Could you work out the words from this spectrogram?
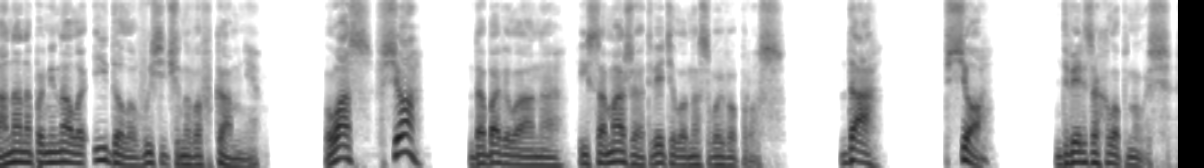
Она напоминала идола, высеченного в камне. «У вас все?» добавила она и сама же ответила на свой вопрос. «Да, все». Дверь захлопнулась.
